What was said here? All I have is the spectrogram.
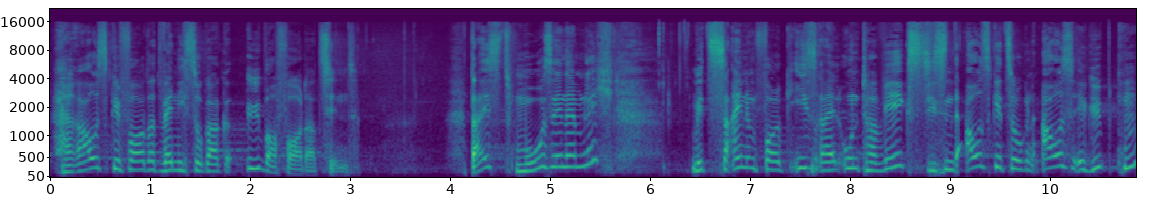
herausgefordert, wenn nicht sogar überfordert sind. Da ist Mose nämlich, mit seinem Volk Israel unterwegs. Sie sind ausgezogen aus Ägypten,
